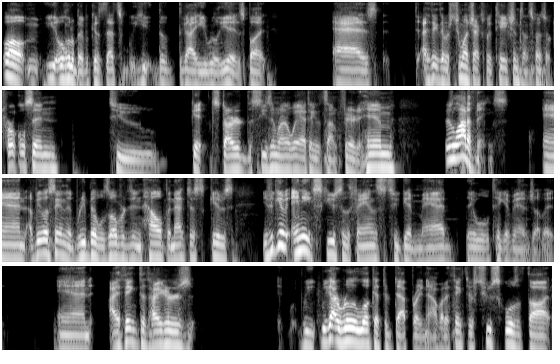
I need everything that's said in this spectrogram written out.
Well, a little bit because that's he, the, the guy he really is. But as I think there was too much expectations on Spencer Torkelson to get started the season right away. I think it's unfair to him. There's a lot of things. And Avila saying the rebuild was over didn't help. And that just gives if you give any excuse to the fans to get mad, they will take advantage of it. And I think the Tigers, we, we got to really look at their depth right now. But I think there's two schools of thought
